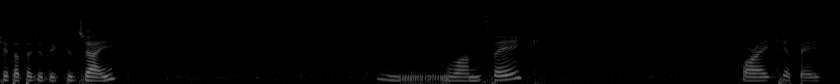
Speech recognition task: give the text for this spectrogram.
সেটাতে যদি একটু যাই। ওয়ান সেক পড়াই খেপেট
